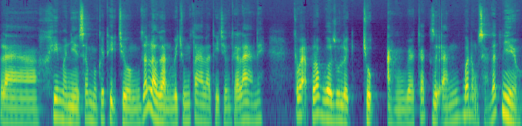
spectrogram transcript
là khi mà nhìn sang một cái thị trường rất là gần với chúng ta là thị trường Thái Lan ấy các bạn blogger du lịch chụp ảnh về các dự án bất động sản rất nhiều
